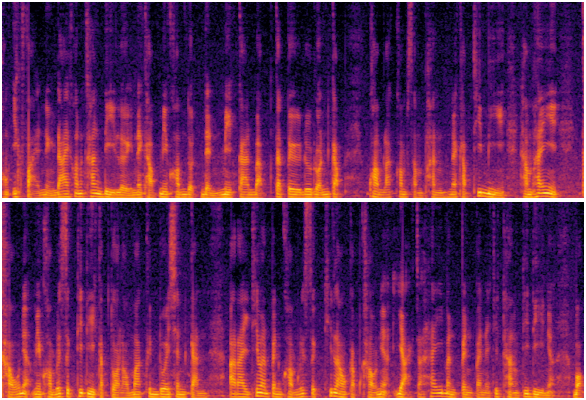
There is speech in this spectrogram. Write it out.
ของอีกฝ่ายหนึ่งได้ค่อนข้างดีเลยนะครับ มีความโดดเด่น มีการแบบกระตือรือร้นกับความรักความสัมพันธ์นะครับที่มีทำให้ เขาเนี่ยมีความรู้สึกที่ดีกับตัวเรามากขึ้นด้วยเช่นกัน อะไรที่มันเป็นความรู้สึกที่เรากับเขาเนี่ยอยากจะให้มันเป็นไปในทิศทางที่ดีเนี่ยบอก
